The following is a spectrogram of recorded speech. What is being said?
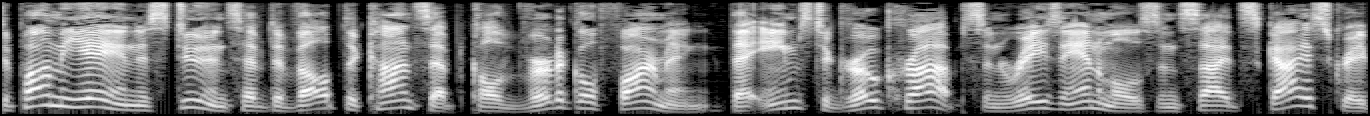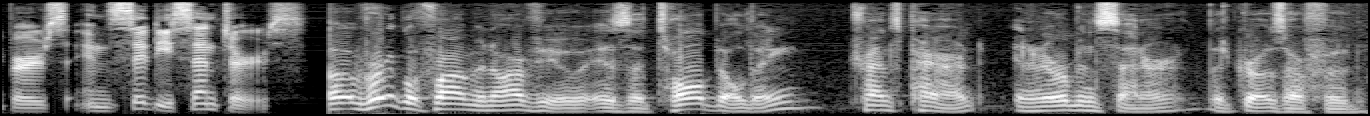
Despommier and his students have developed a concept called vertical farming that aims to grow crops and raise animals inside skyscrapers in city centers. A vertical farm, in our view, is a tall building, transparent, in an urban center that grows our food.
